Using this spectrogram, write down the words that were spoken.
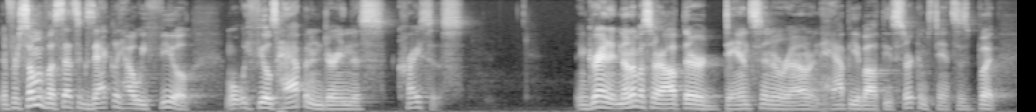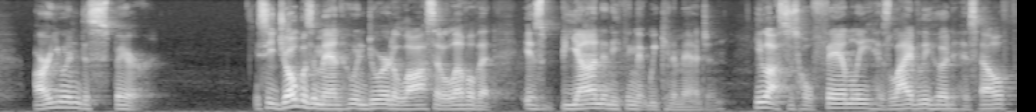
And for some of us, that's exactly how we feel, what we feel is happening during this crisis. And granted, none of us are out there dancing around and happy about these circumstances, but are you in despair? You see, Job was a man who endured a loss at a level that is beyond anything that we can imagine. He lost his whole family, his livelihood, his health.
